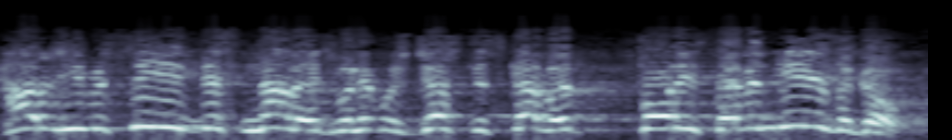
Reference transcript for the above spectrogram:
How did he receive this knowledge when it was just discovered 47 years ago?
